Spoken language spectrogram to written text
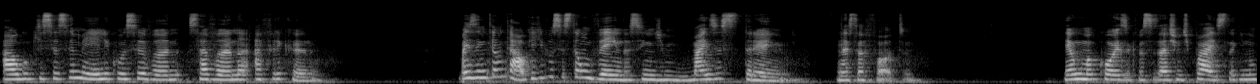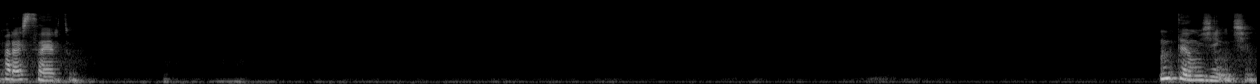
algo que se assemelhe com a savana, savana africana. Mas então tá, o que, que vocês estão vendo assim de mais estranho nessa foto? Tem alguma coisa que vocês acham tipo, ah, isso daqui não parece certo? Então, gente,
